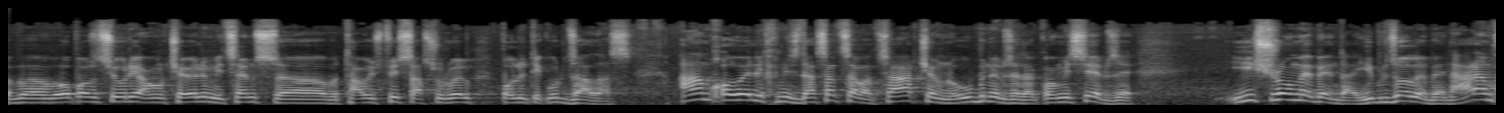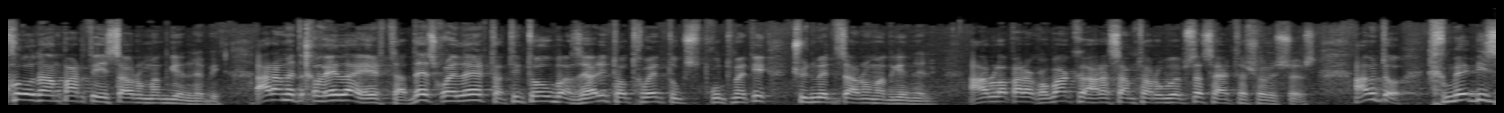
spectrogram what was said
ოპოზიციური ამორჩეველი მიცემს თავისთვის სასურველ პოლიტიკურ ძალას. ამ ყოველი ხმის დასაცავად საარჩევნო უბნებზე და კომისიებზე იშრომებენ და იბრძოლებენ არა მხოლოდ ამ პარტიის წარმომადგენლები, არამედ ყველა ერთად. ეს ყველა ერთად თითოეულზე არის 14, 15, 17 წარმომადგენელი. არ ვლაპარაკობ აქ არასამთავრობოებს და საერთაშორისოებს. ამიტომ ხმების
